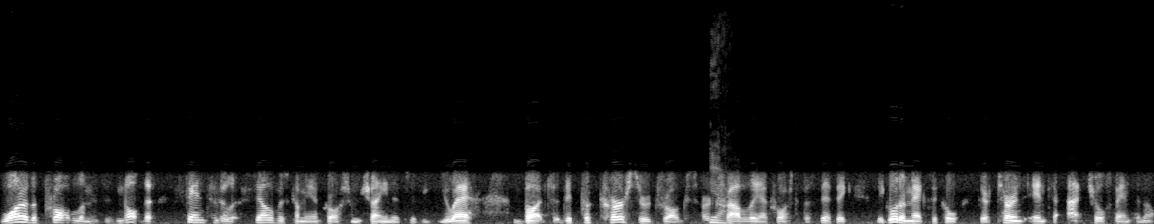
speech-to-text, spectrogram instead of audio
One of the problems is not that fentanyl itself is coming across from China to the U.S., but the precursor drugs are yeah. traveling across the Pacific. They go to Mexico, they're turned into actual fentanyl.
